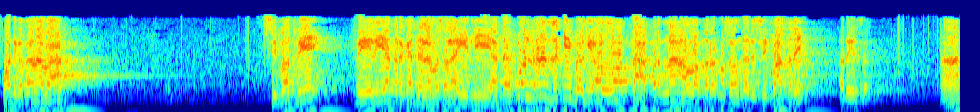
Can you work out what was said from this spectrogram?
Mau dikatakan apa? Sifat fi fi'liyah terkait dalam masalah ini. Adapun rezeki bagi Allah tak pernah Allah terkosong dari sifat rizq. Hah?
